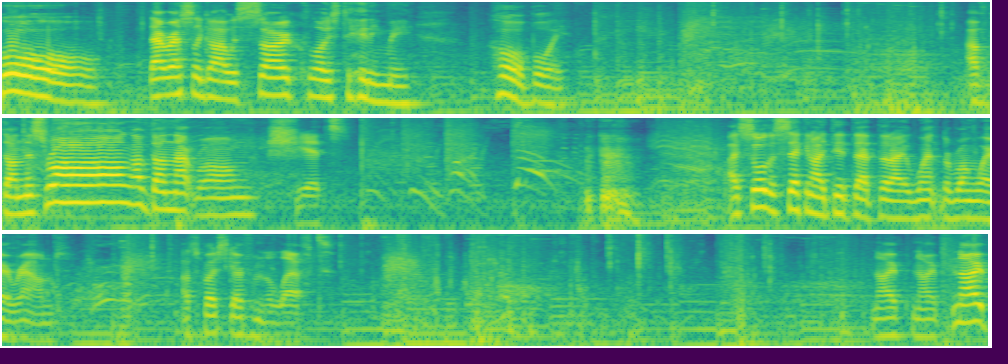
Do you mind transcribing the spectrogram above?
Oh, that wrestler guy was so close to hitting me. Oh boy. I've done this wrong. I've done that wrong. Shit. I saw the second I did that that I went the wrong way around. I was supposed to go from the left. Nope, nope, nope.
